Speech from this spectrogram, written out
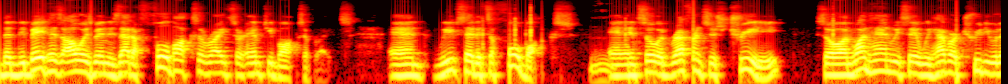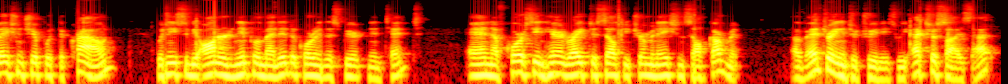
the debate has always been is that a full box of rights or empty box of rights? And we've said it's a full box. Mm-hmm. And, and so it references treaty. So on one hand, we say we have our treaty relationship with the Crown, which needs to be honored and implemented according to the spirit and intent. And of course, the inherent right to self determination, self government of entering into treaties. We exercise that.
